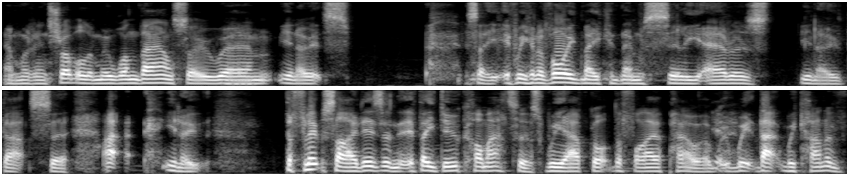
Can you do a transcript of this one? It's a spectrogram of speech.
and we're in trouble and we're one down. So Mm. um, you know, it's say if we can avoid making them silly errors, you know, that's uh, I, you know, the flip side isn't if they do come at us, we have got the firepower. Yeah. We, we, that we kind of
